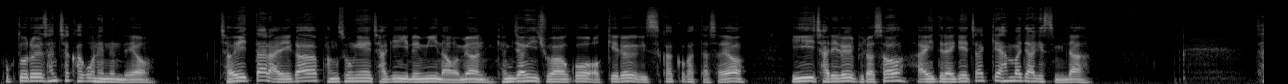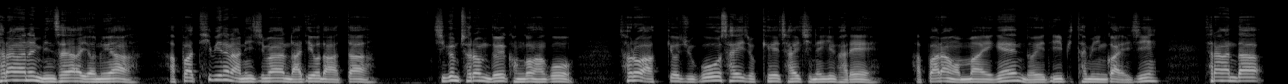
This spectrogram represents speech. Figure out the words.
복도를 산책하곤 했는데요. 저희 딸 아이가 방송에 자기 이름이 나오면 굉장히 좋아하고 어깨를 으쓱할 것 같아서요. 이 자리를 빌어서 아이들에게 짧게 한마디 하겠습니다. 사랑하는 민서야, 연우야. 아빠 TV는 아니지만 라디오 나왔다. 지금처럼 늘 건강하고 서로 아껴주고 사이좋게 잘 지내길 바래. 아빠랑 엄마에겐 너희들이 비타민인 거 알지? 사랑한다.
